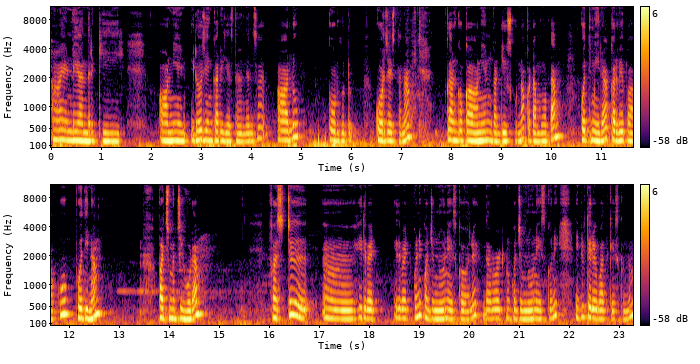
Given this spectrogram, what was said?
హాయ్ అండి అందరికీ. ఆనియన్ ఈరోజు ఏం కర్రీ చేస్తానని తెలుసా? ఆలు కోడిగుడ్డు కూర చేస్తాను? దానికి ఒక ఆనియన్ కట్ చేసుకున్న ఒక టమోటా కొత్తిమీర కరివేపాకు పుదీనా పచ్చిమిర్చి కూడా. ఫస్ట్ ఇది పెట్ ఇది పెట్టుకొని కొంచెం నూనె వేసుకోవాలి. దవర పెట్టుకొని కొంచెం నూనె వేసుకొని దీంట్లో తిరుగుబాతుకు వేసుకుందాం.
